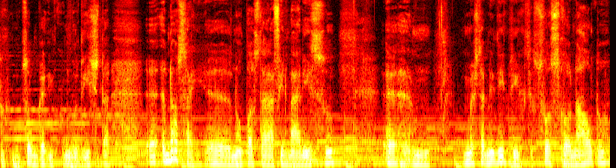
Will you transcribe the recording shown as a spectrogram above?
sou um bocadinho comodista. Não sei, não posso estar a afirmar isso, mas também digo, digo se fosse Ronaldo,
